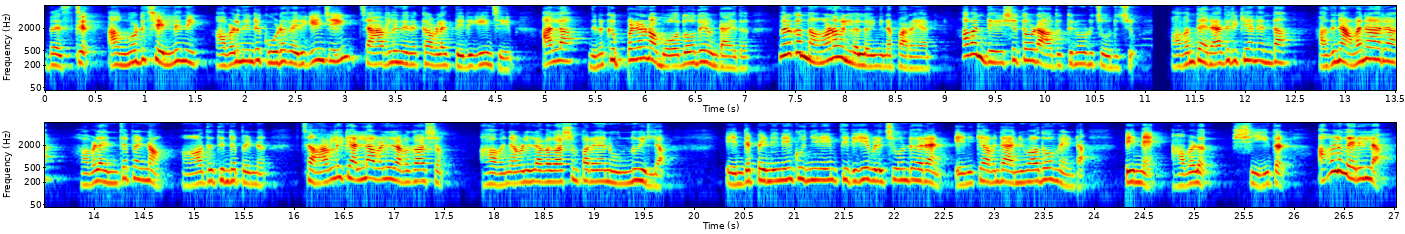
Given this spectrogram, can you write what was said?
ബെസ്റ്റ് അങ്ങോട്ട് ചെല്ലു നീ. അവൾ നിന്റെ കൂടെ വരികയും ചെയ്യും. ചാർലി നിനക്ക് അവളെ തരികയും ചെയ്യും. അല്ല നിനക്ക് ഇപ്പോഴാണോ ബോധോദയം ഉണ്ടായത്? നിനക്ക് നാണമില്ലല്ലോ ഇങ്ങനെ പറയാൻ. അവൻ ദേഷ്യത്തോട് ആദത്തിനോട് ചോദിച്ചു. അവൻ തരാതിരിക്കാൻ എന്താ? അതിന് അവനാരാ? അവൾ എന്റെ പെണ്ണാ? ആദത്തിന്റെ പെണ്ണ്. ചാർലിക്കല്ല അവളിൽ അവകാശം. അവൻ അവളിൽ അവകാശം പറയാൻ ഒന്നുമില്ല. എന്റെ പെണ്ണിനെയും കുഞ്ഞിനെയും തിരികെ വിളിച്ചുകൊണ്ട് വരാൻ എനിക്ക് അവന്റെ അനുവാദവും വേണ്ട. പിന്നെ അവൾ ശീതൾ. അവൾ വരില്ല.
